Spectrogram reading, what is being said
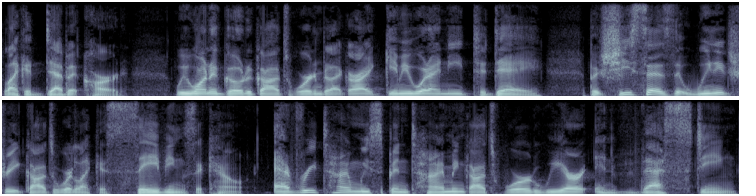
like a debit card. We want to go to God's word and be like, all right, give me what I need today. But she says that we need to treat God's word like a savings account. Every time we spend time in God's word, we are investing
